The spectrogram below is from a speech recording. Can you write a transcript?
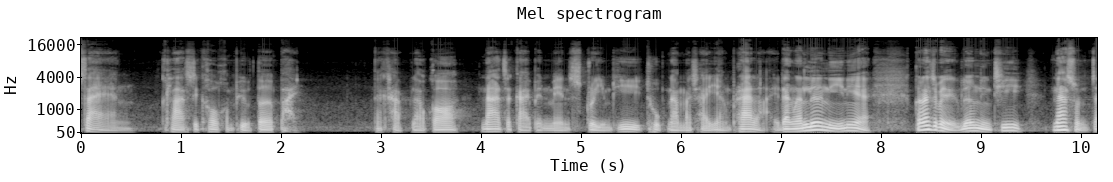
แซง classical computer ไปนะครับแล้วก็น่าจะกลายเป็น mainstream ที่ถูกนำมาใช้อย่างแพร่หลาย ดังนั้นเรื่องนี้เนี่ยก็น่าจะเป็นอีกเรื่องหนึ่งที่น่าสนใจ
